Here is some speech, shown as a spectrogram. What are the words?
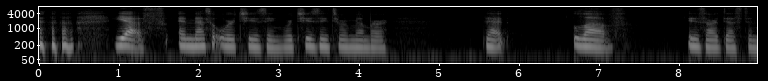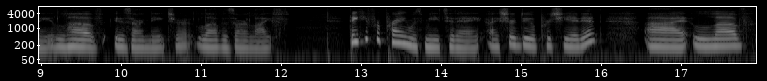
yes, and that's what we're choosing. We're choosing to remember that love is our destiny. Love is our nature. Love is our life. Thank you for praying with me today. I sure do appreciate it. I love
